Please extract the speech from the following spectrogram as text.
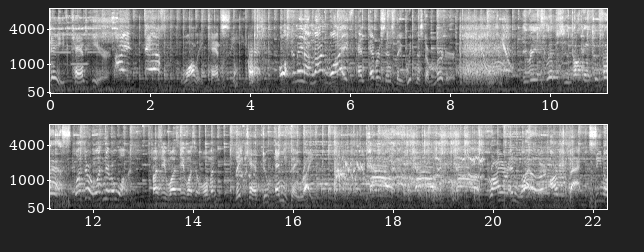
can't hear. I'm deaf! Wally can't see. Oh, you mean I'm not white? And ever since they witnessed a murder, He reads lips. You're talking too fast. Was there or wasn't there a woman? Fuzzy Wuzzy was a woman? they can't do anything right. Pryor and Wilder are back. See no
